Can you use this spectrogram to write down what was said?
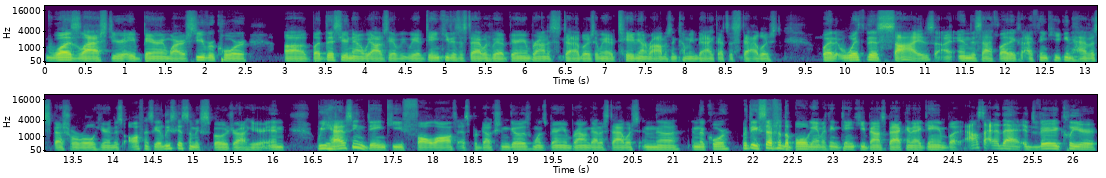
was last year a barren wide receiver core. Uh, but this year now we obviously have we have Dane Key that's established, we have Barion Brown that's established, and we have Tayvion Robinson coming back that's established. But with this size and this athletics, I think he can have a special role here in this offense. He at least get some exposure out here. And we have seen Dane Key fall off as production goes once Barion Brown got established in the in the core. With the exception of the bowl game, I think Dane Key bounced back in that game. But outside of that, it's very clear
